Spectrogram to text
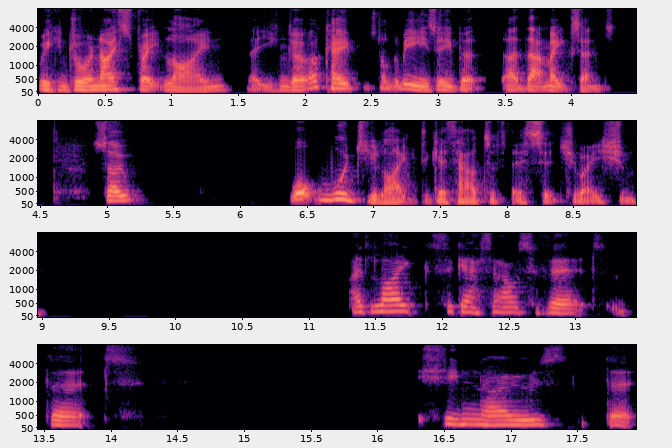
we can draw a nice straight line that you can go, okay, it's not going to be easy, but uh, that makes sense. So, what would you like to get out of this situation? I'd like to get out of it that she knows that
